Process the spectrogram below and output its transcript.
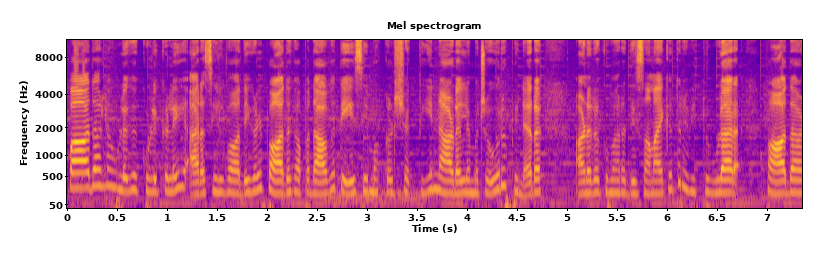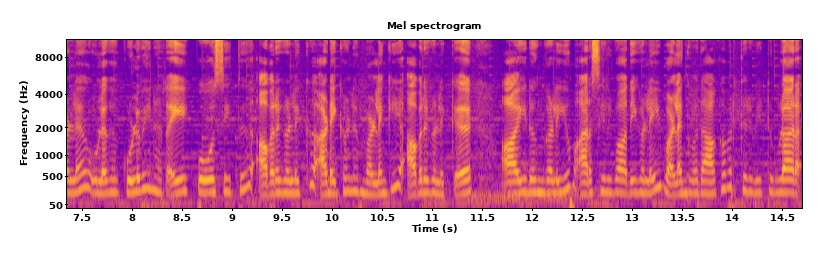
பாதாள உலக குழுக்களை அரசியல்வாதிகள் பாதுகாப்பதாக தேசிய மக்கள் சக்தியின் நாடாளுமன்ற உறுப்பினர் அனுரகுமார திசாநாயக்க தெரிவித்துள்ளார். பாதாள உலக குழுவினரை போசித்து அவர்களுக்கு அடைக்கலம் வழங்கி அவர்களுக்கு ஆயுதங்களையும் அரசியல்வாதிகளை வழங்குவதாக அவர் தெரிவித்துள்ளார்.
